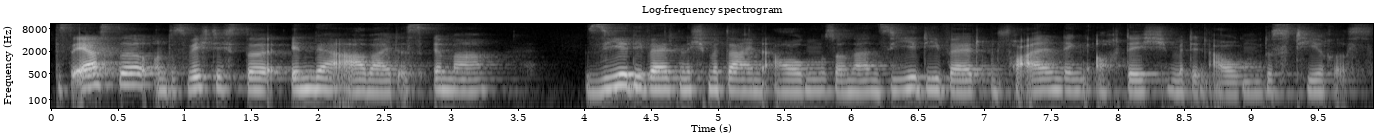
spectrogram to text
Das Erste und das Wichtigste in der Arbeit ist immer, Siehe die Welt nicht mit deinen Augen, sondern siehe die Welt und vor allen Dingen auch dich mit den Augen des Tieres.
